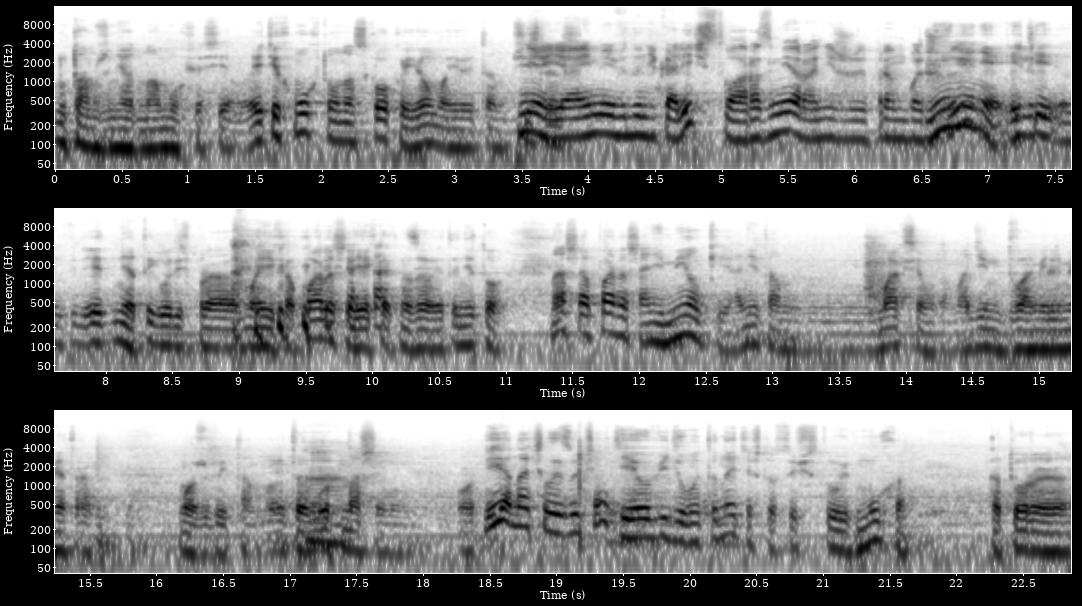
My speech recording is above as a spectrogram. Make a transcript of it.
Ну там же ни одна муха села. Этих мух-то у нас сколько, ё-моё, там Не, численность. я имею в виду не количество, а размер, они же прям большие. Не-не-не, Или- эти, э, нет, ты говоришь про моих опарышей, я их так называю, это не то. Наши опарыши, они мелкие, они там максимум там, 1-2 миллиметра, может быть, там, это А. вот наши. Вот. И я начал изучать, и я увидел в интернете, что существует муха, которая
